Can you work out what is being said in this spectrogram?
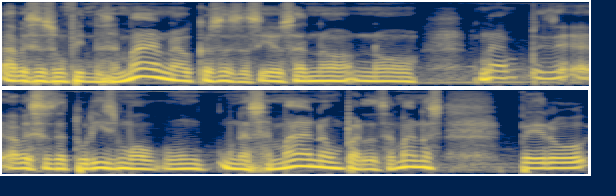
a veces un fin de semana o cosas así, o sea, no, no, a veces de turismo una semana, un par de semanas, pero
